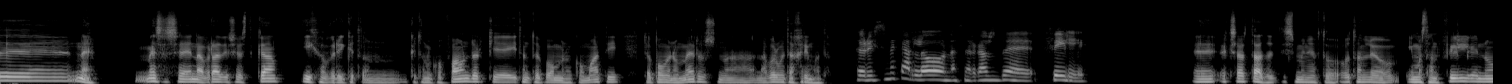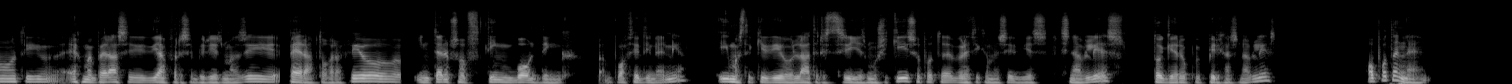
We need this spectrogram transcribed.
ναι, μέσα σε ένα βράδυ ουσιαστικά είχα βρει και τον, και τον co-founder και ήταν το επόμενο κομμάτι, το επόμενο μέρος να, να βρούμε τα χρήματα. Θεωρείς είναι καλό να συνεργάζονται φίλοι; Ε, εξαρτάται. Τι σημαίνει αυτό. Όταν λέω ήμασταν φίλοι, εννοώ ότι έχουμε περάσει διάφορες εμπειρίες μαζί, πέρα από το γραφείο, in terms of team bonding, από αυτή την έννοια. Είμαστε και οι δύο λάτρε της ίδιας μουσικής, οπότε βρεθήκαμε σε ίδιες συναυλίες, τον καιρό που υπήρχαν συναυλίες. Οπότε ναι,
